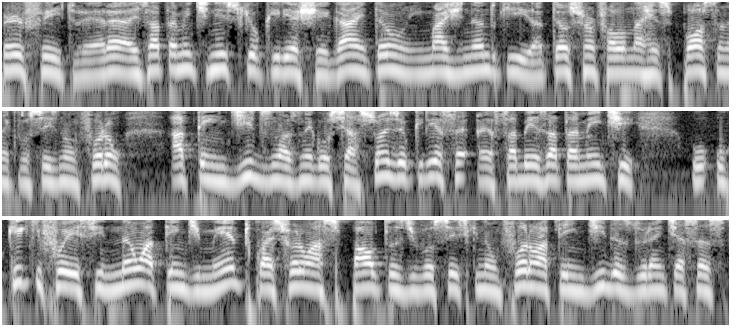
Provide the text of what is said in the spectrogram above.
Perfeito, era exatamente nisso que eu queria chegar. Então, imaginando que até o senhor falou na resposta, né, que vocês não foram atendidos nas negociações, eu queria eh, saber exatamente o, o que, que foi esse não atendimento, quais foram as pautas de vocês que não foram atendidas durante essas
